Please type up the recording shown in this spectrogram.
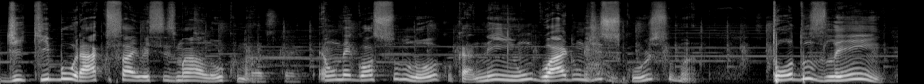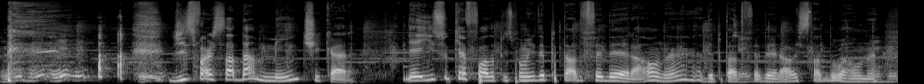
De que buraco saiu esses malucos, mano? É um negócio louco, cara. Nenhum guarda um discurso, mano. Todos leem. Uhum, uhum. Disfarçadamente, cara. E é isso que é foda, principalmente deputado federal, né? É deputado Sim. federal e estadual, né? Uhum.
